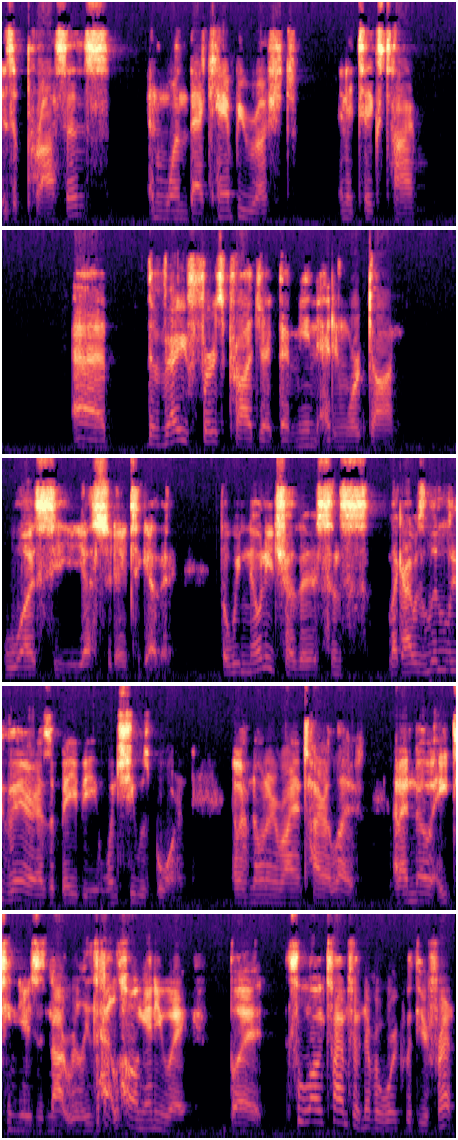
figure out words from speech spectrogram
is a process and one that can't be rushed and it takes time. Uh, the very first project that me and Eden worked on was see yesterday together. But we've known each other since, like, I was literally there as a baby when she was born, and we've known her my entire life. And I know 18 years is not really that long anyway, but it's a long time to have never worked with your friend.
